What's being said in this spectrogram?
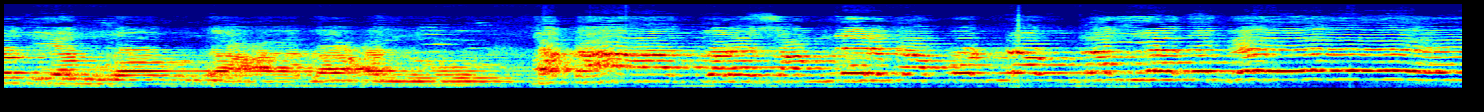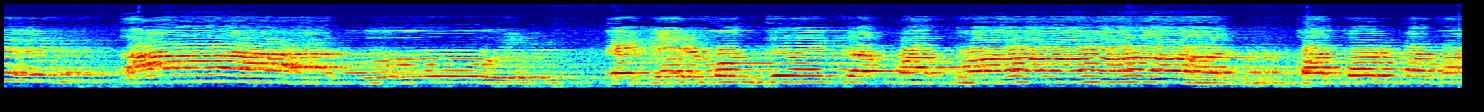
রাদিয়াল্লাহু হঠাৎ করে সামনের কাপড়টা উঠাইয়া দেখে ওই পেটের মধ্যে একটা পাথর পাথর বাঁধা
